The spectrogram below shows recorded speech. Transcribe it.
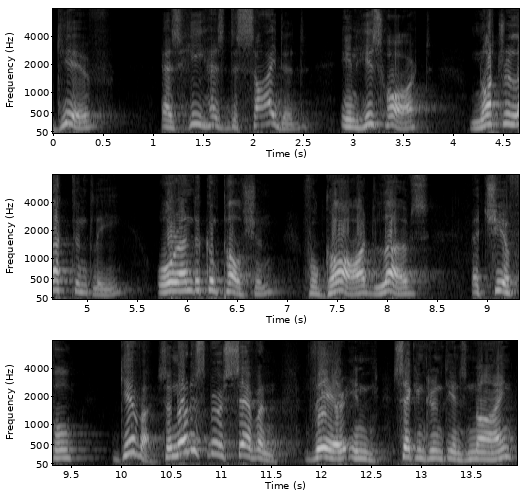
give as he has decided in his heart, not reluctantly or under compulsion, for God loves a cheerful giver. So notice verse 7 there in 2 Corinthians 9.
